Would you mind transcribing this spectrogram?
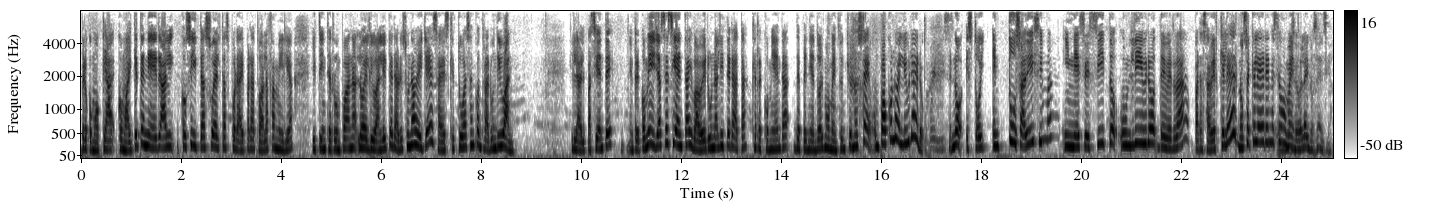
pero como que ha- como hay que tener al- cositas sueltas por ahí para toda la familia, y te interrumpo Ana, lo del diván literario es una belleza, es que tú vas a encontrar un diván Y la, el paciente, entre comillas, se sienta y va a ver una literata que recomienda dependiendo del momento en que uno esté. Un poco lo del librero. No, estoy entusadísima y necesito un libro de verdad para saber qué leer. No sé qué leer en este El momento. Museo de la Inocencia.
